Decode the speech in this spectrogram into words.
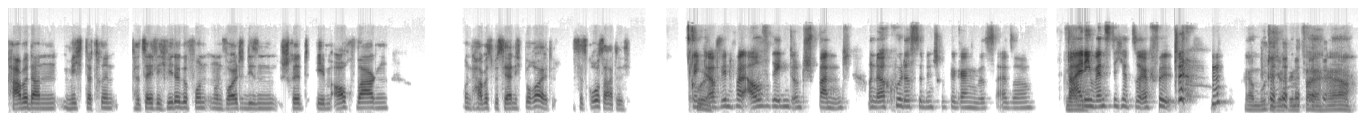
habe dann mich da drin tatsächlich wiedergefunden und wollte diesen Schritt eben auch wagen und habe es bisher nicht bereut. Es ist großartig. Klingt cool. auf jeden Fall aufregend und spannend. Und auch cool, dass du den Schritt gegangen bist. Also vor ja. allen Dingen, wenn es dich jetzt so erfüllt. Ja, mutig auf jeden Fall. Ja.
